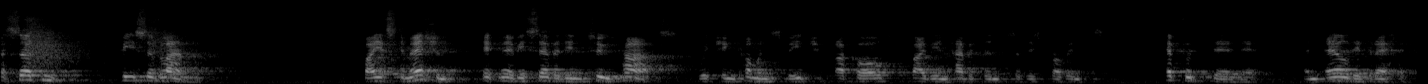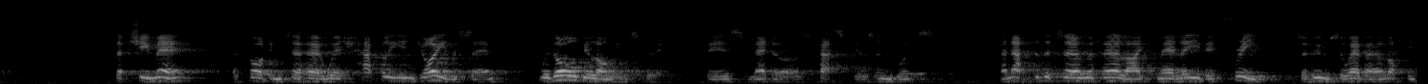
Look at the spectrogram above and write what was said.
a certain piece of land. By estimation, it may be severed in two parts, which in common speech are called by the inhabitants of this province Hefutdene and Eldidreche, that she may, according to her wish, happily enjoy the same with all belongings to it, viz., meadows, pastures, and woods, and after the term of her life may leave it free to whomsoever allotted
